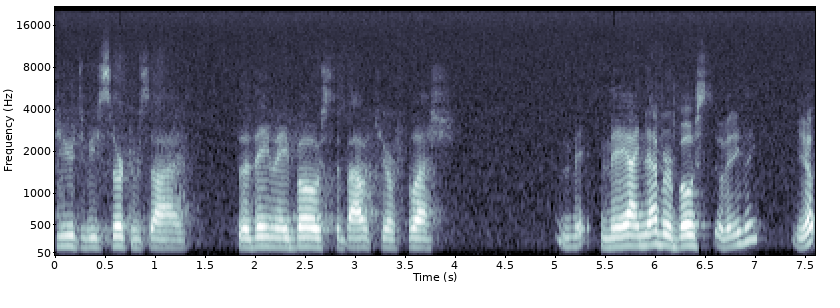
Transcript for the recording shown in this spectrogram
you to be circumcised so that they may boast about your flesh. May, may I never boast of anything? Yep.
